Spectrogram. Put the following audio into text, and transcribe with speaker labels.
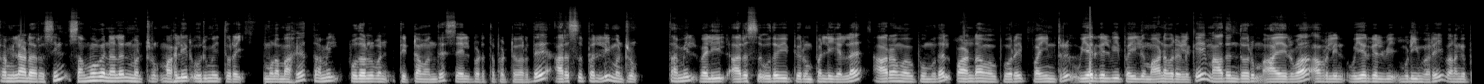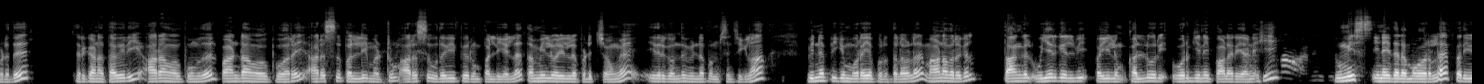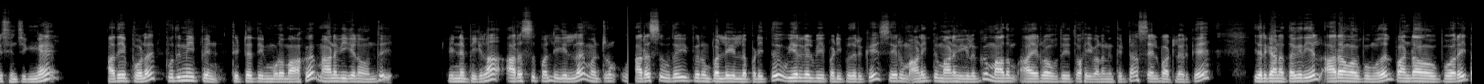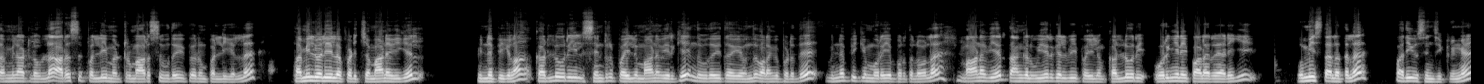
Speaker 1: தமிழ்நாடு அரசின் சமூக நலன் மற்றும் மகளிர் உரிமைத்துறை மூலமாக தமிழ் புதல்வன் திட்டம் வந்து செயல்படுத்தப்பட்டு வருது. அரசு பள்ளி மற்றும் தமிழ் வழியில் அரசு உதவி பெறும் பள்ளிகளில் ஆறாம் வகுப்பு முதல் பன்னெண்டாம் வகுப்பு வரை பயின்று உயர்கல்வி பயிலும் மாணவர்களுக்கு மாதந்தோறும் ஆயிரம் ரூபாய் அவர்களின் உயர்கல்வி முடியும் வரை வழங்கப்படுது. இதற்கான தகுதி ஆறாம் வகுப்பு முதல் பன்னெண்டாம் வகுப்பு வரை அரசு பள்ளி மற்றும் அரசு உதவி பெறும் பள்ளிகளில் தமிழ் வழியில் படித்தவங்க இதற்கு வந்து விண்ணப்பம் செஞ்சுக்கலாம். விண்ணப்பிக்கும் முறையை பொறுத்தளவில் மாணவர்கள் தாங்கள் உயர்கல்வி பயிலும் கல்லூரி ஒருங்கிணைப்பாளரை அணுகி உமிஸ் இணையதள முகவரில் பதிவு செஞ்சுக்கோங்க. அதே போல் புதுமை பெண் திட்டத்தின் மூலமாக மாணவிகளை வந்து விண்ணப்பிக்கலாம். அரசு பள்ளிகளில் மற்றும் அரசு உதவி பெறும் பள்ளிகளில் படித்து உயர்கல்வி படிப்பதற்கு சேரும் அனைத்து மாணவிகளுக்கும் மாதம் ஆயிரம் ரூபாய் உதவித்தொகை வழங்கும் திட்டம் செயல்பாட்டில் இருக்குது இதற்கான தகுதியில் ஆறாம் வகுப்பு முதல் பன்னெண்டாம் வகுப்பு வரை தமிழ்நாட்டில் உள்ள அரசு பள்ளி மற்றும் அரசு உதவி பெறும் பள்ளிகளில் தமிழ் வழியில் படித்த மாணவிகள் விண்ணப்பிக்கலாம். கல்லூரியில் சென்று பயிலும் மாணவியருக்கே இந்த உதவித்தொகை வந்து வழங்கப்படுது. விண்ணப்பிக்கும் முறையை பொறுத்தளவில் மாணவியர் தாங்கள் உயர்கல்வி பயிலும் கல்லூரி ஒருங்கிணைப்பாளரை அணுகி உமிஸ் தளத்தில் பதிவு செஞ்சுக்கோங்க.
